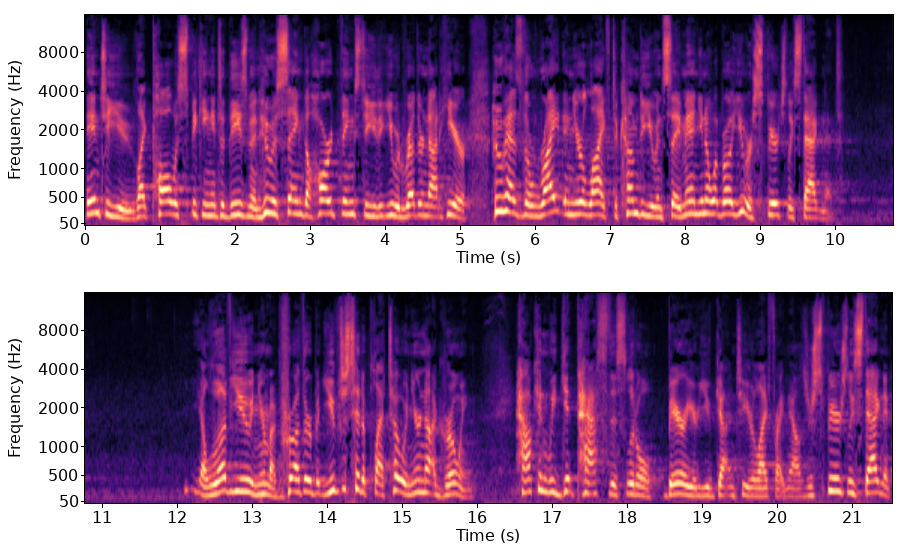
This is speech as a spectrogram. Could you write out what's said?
into you, like Paul was speaking into these men? Who is saying the hard things to you that you would rather not hear? Who has the right in your life to come to you and say, Man, you know what, bro? You are spiritually stagnant. I love you and you're my brother, but you've just hit a plateau and you're not growing. How can we get past this little barrier you've got into your life right now? You're spiritually stagnant.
